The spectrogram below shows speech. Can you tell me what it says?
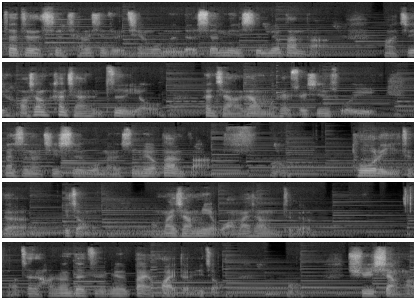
在这个信还没信主以前，我们的生命是没有办法啊，其实好像看起来很自由。看起来好像我们可以随心所欲，但是呢，其实我们是没有办法哦脱离这个一种哦迈向灭亡、迈向这个哦这个好像在这里面败坏的一种哦趋向哈。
